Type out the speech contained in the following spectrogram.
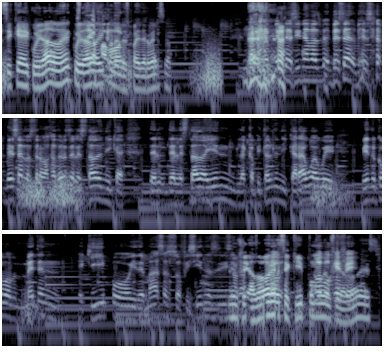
Así que cuidado, eh, cuidado Estoy ahí con el Spider-Verse. De repente así nada más ve- ves a, ves a- ves a los trabajadores del estado de Nica- del, del estado ahí en la capital de Nicaragua, güey, viendo cómo meten equipo y demás a sus oficinas y dicen, "No, Enfriadores, nuevo- equipo, nuevo jefe". enfriadores.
